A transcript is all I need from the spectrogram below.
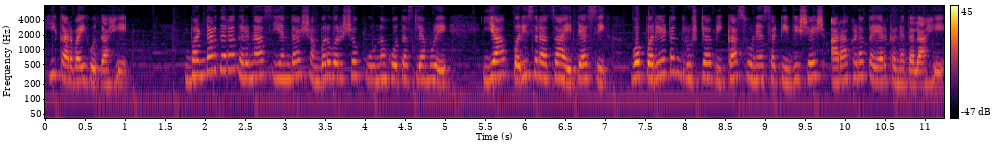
ही कारवाई होत आहे. भंडारदरा धरणास यंदा शंभर वर्ष पूर्ण होत असल्यामुळे या परिसराचा ऐतिहासिक व पर्यटनदृष्ट्या विकास होण्यासाठी विशेष आराखडा तयार करण्यात आला आहे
